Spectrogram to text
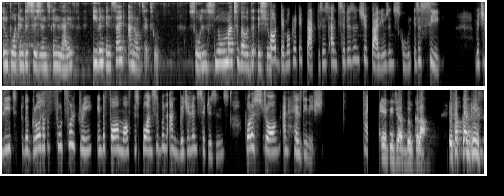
important decisions in life, even inside and outside school. Souls know much about the issue. about democratic practices and citizenship values in school is a seed which leads to the growth of a fruitful tree in the form of responsible and vigilant citizens for a strong and healthy nation. APJ Abdul Kalam. If a country is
